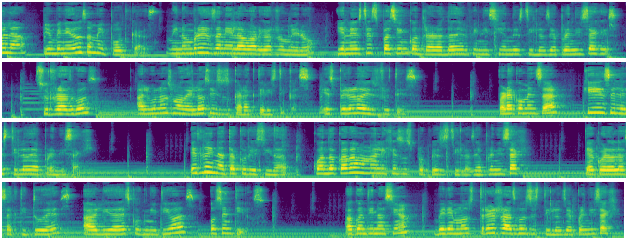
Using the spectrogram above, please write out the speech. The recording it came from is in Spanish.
Hola, bienvenidos a mi podcast. Mi nombre es Daniela Vargas Romero y en este espacio encontrarás la definición de estilos de aprendizajes, sus rasgos, algunos modelos y sus características. Espero lo disfrutes. Para comenzar, ¿qué es el estilo de aprendizaje? Es la innata curiosidad cuando cada uno elige sus propios estilos de aprendizaje, de acuerdo a las actitudes, habilidades cognitivas o sentidos. A continuación, veremos tres rasgos de estilos de aprendizaje.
